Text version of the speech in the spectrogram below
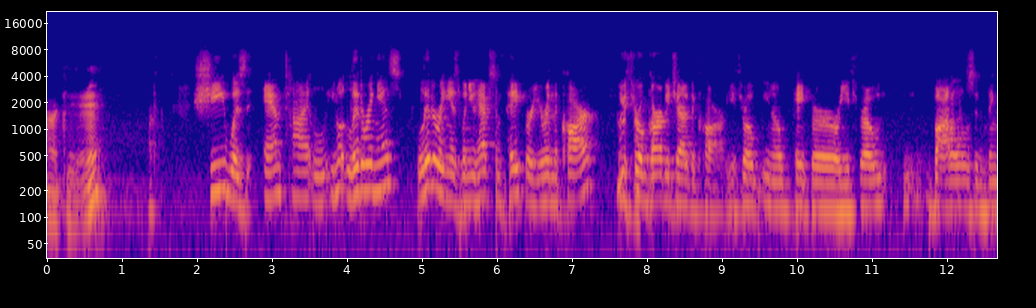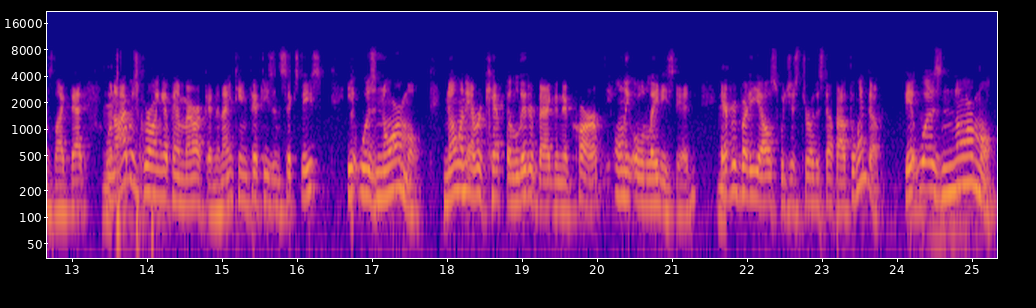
Okay. She was anti, you know what littering is? Littering is when you have some paper, you're in the car, you throw garbage out of the car. You throw, you know, paper or you throw bottles and things like that. When I was growing up in America in the 1950s and 60s, it was normal. No one ever kept a litter bag in their car. Only old ladies did. Hmm. Everybody else would just throw the stuff out the window. It was normal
